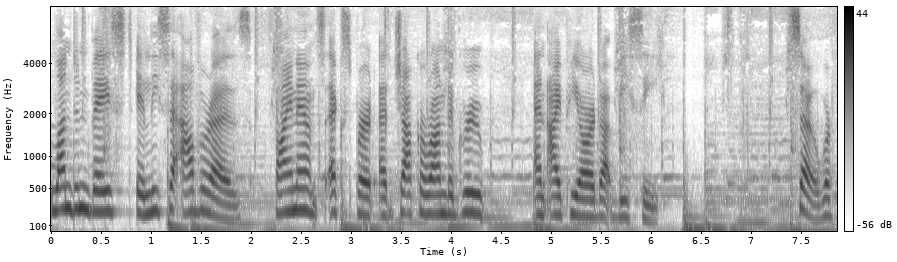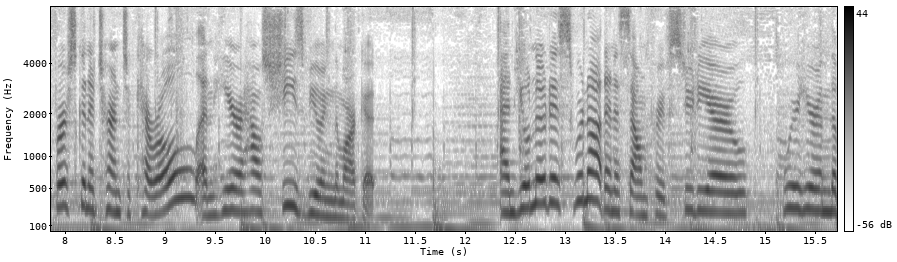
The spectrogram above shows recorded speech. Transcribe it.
London based Elisa Alvares, finance expert at Jacaranda Group and IPR.vc. So, we're first going to turn to Carole and hear how she's viewing the market. And you'll notice we're not in a soundproof studio. We're here in the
